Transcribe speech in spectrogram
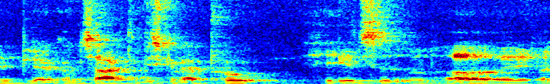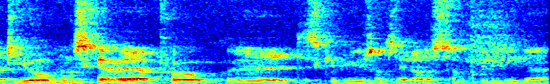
vi bliver kontaktet, vi skal være på hele tiden, og, øh, og de unge skal være på, øh, det skal vi jo sådan set også som politikere,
